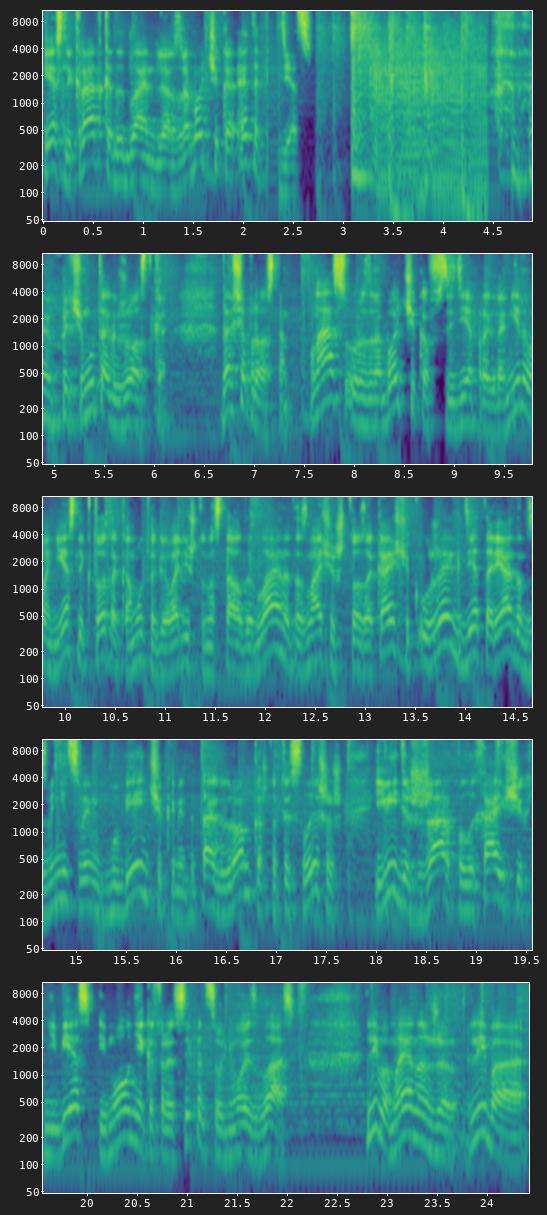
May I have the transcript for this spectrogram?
Если кратко, дедлайн для разработчика – это пиздец. Почему так жестко? Да все просто. У нас, у разработчиков в среде программирования, если кто-то кому-то говорит, что настал дедлайн, это значит, что заказчик уже где-то рядом звонит своими бубенчиками, да так громко, что ты слышишь и видишь жар полыхающих небес и молнии, которые сыпятся у него из глаз. Либо менеджер, либо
